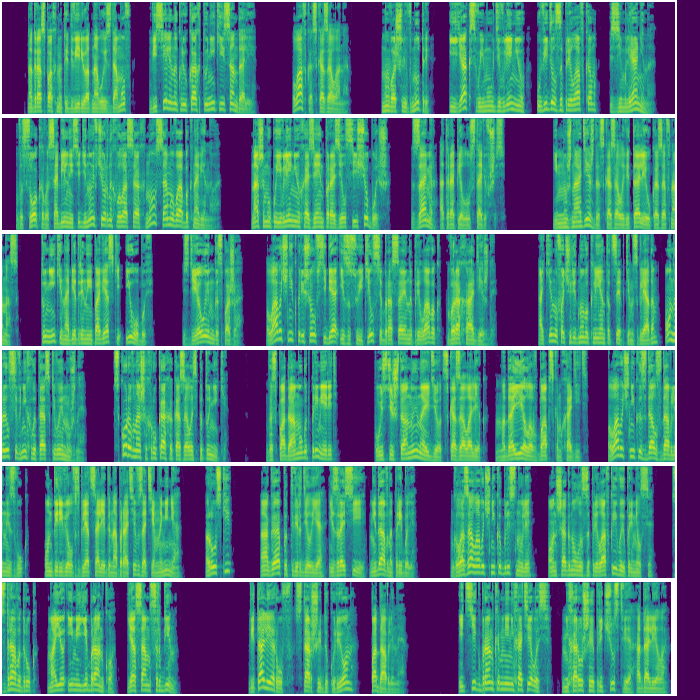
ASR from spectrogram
Над распахнутой дверью одного из домов висели на крюках туники и сандалии. «Лавка», — сказала она. Мы вошли внутрь, и я, к своему удивлению, увидел за прилавком землянина. Высокого, с обильной сединой в черных волосах, но самого обыкновенного. Нашему появлению хозяин поразился еще больше. Замер, оторопело уставившись. «Им нужна одежда», — сказала Виталия, указав на нас. «Туники, набедренные повязки и обувь». «Сделаем, госпожа». Лавочник пришел в себя и засуетился, бросая на прилавок вороха одежды. Окинув очередного клиента цепким взглядом, он рылся в них, вытаскивая нужное. Скоро в наших руках оказалось по тунике. «Господа могут примерить». «Пусть и штаны найдет», — сказал Олег. «Надоело в бабском ходить». Лавочник издал сдавленный звук. Он перевел взгляд с Олега на братьев, затем на меня. «Русский?» «Ага», — подтвердил я, — «из России, недавно прибыли». Глаза лавочника блеснули. Он шагнул из-за прилавка и выпрямился. «Здраво, друг. Мое имя Ебранко. Я сам Србин». Виталий Руф, старший докурион, подавленный. Идти к Бранко мне не хотелось, нехорошее предчувствие одолело.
